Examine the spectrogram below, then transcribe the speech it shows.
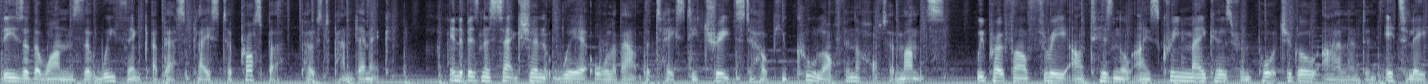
These are the ones that we think are best placed to prosper post pandemic. In the business section, we're all about the tasty treats to help you cool off in the hotter months. We profile three artisanal ice cream makers from Portugal, Ireland, and Italy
